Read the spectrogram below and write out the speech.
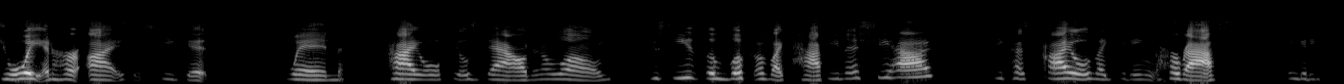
joy in her eyes that she gets when Kyle feels down and alone. You see the look of like happiness she has because Kyle's like getting harassed and getting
